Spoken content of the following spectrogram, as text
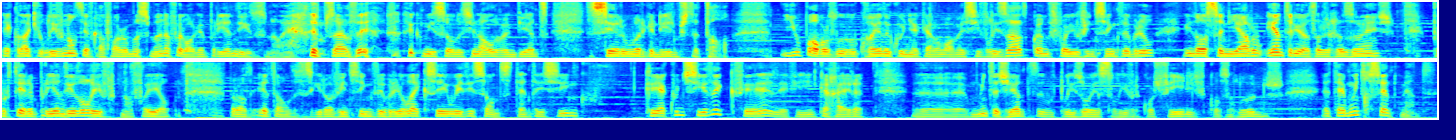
É claro que o livro não teve cá fora uma semana, foi logo apreendido, não é? Apesar da Comissão Nacional do Ambiente ser um organismo estatal. E o pobre do Correio da Cunha, que era um homem civilizado, quando foi o 25 de Abril, ainda o sanearam, entre outras razões, por ter apreendido o livro, que não foi ele. Pronto, então, a seguir ao 25 de Abril é que saiu a edição de 75, que é conhecida e que fez, enfim, carreira. Uh, muita gente utilizou esse livro com os filhos, com os alunos, até muito recentemente.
